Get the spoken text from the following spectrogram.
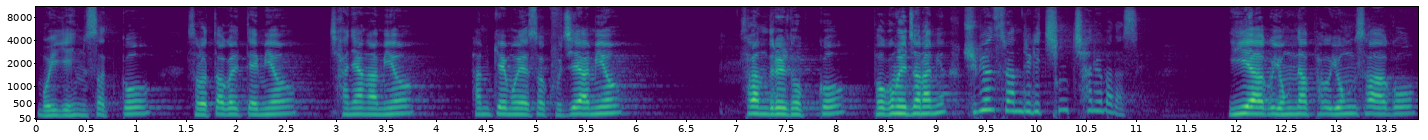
모이기 힘썼고 서로 떡을 떼며 찬양하며 함께 모여서 구제하며 사람들을 돕고 복음을 전하며 주변 사람들에게 칭찬을 받았어요. 이해하고 용납하고 용서하고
